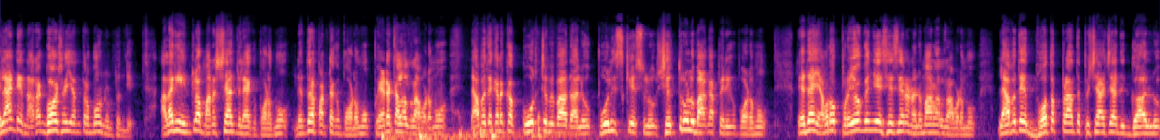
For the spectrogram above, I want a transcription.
ఇలాంటి నరఘోష యంత్రము అని ఉంటుంది. అలాగే ఇంట్లో మనశ్శాంతి లేకపోవడము నిద్ర పట్టకపోవడము పీడకలలు రావడము లేకపోతే కనుక కోర్టు వివాదాలు పోలీస్ కేసులు శత్రువులు బాగా పెరిగిపోవడము లేదా ఎవరో ప్రయోగం చేసేసారని అనుమానాలు రావడము లేకపోతే భూతప్రాంత పిశాచాది గాలులు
